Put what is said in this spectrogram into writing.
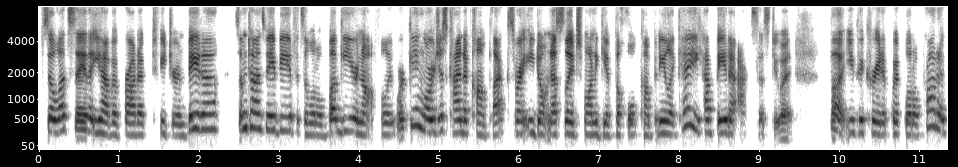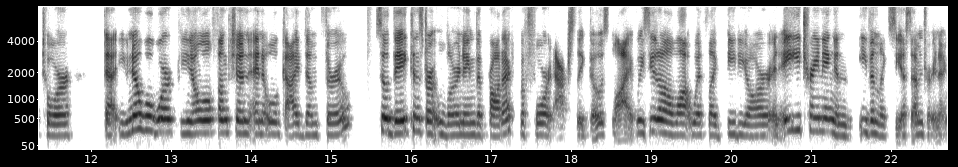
So let's say that you have a product feature in beta. Sometimes maybe if it's a little buggy or not fully working or just kind of complex, right? You don't necessarily just want to give the whole company like, hey, have beta access to it. But you could create a quick little product tour that you know will work, you know will function, and it will guide them through so they can start learning the product before it actually goes live. We see that a lot with like BDR and AE training and even like CSM training.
